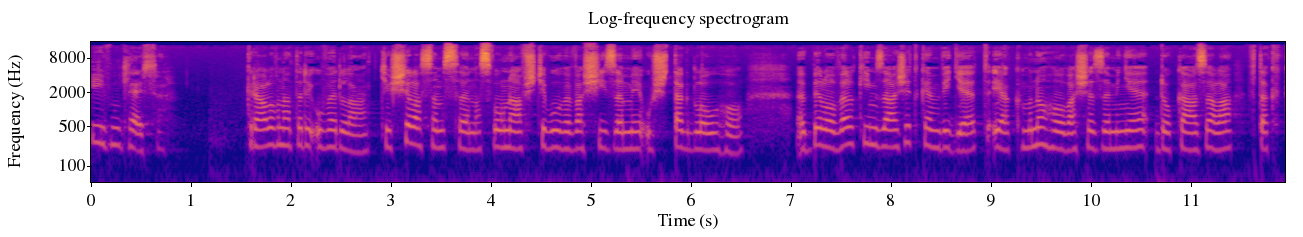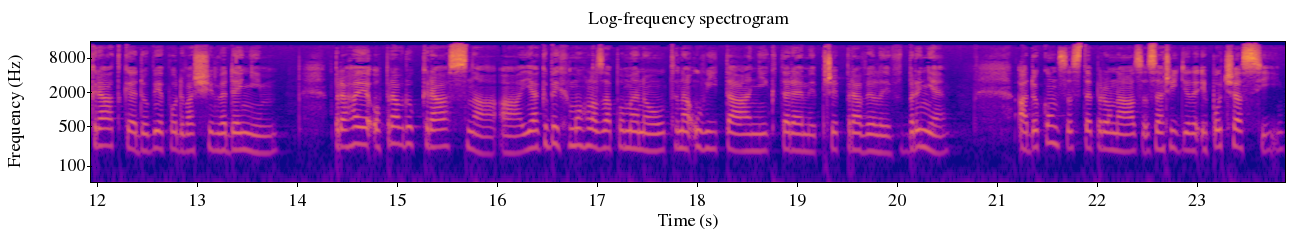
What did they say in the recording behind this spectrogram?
even closer. Královna tedy uvedla, těšila jsem se na svou návštěvu ve vaší zemi už tak dlouho. Bylo velkým zážitkem vidět, jak mnoho vaše země dokázala v tak krátké době pod vaším vedením. Praha je opravdu krásná a jak bych mohla zapomenout na uvítání, které mi připravili v Brně a dokonce jste pro nás zařídili i počasí.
